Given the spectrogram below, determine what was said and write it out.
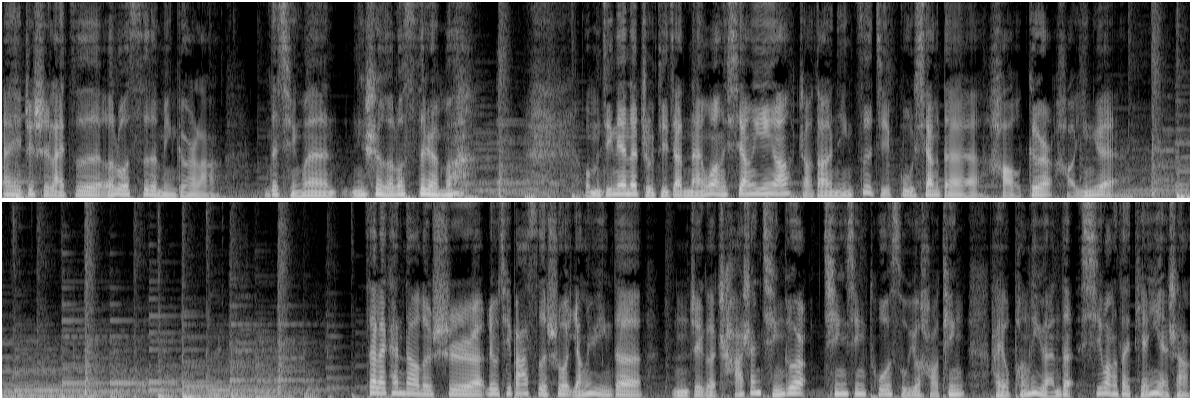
哎，这是来自俄罗斯的民歌了。那请问您是俄罗斯人吗？我们今天的主题叫“难忘乡音”哦，找到您自己故乡的好歌、好音乐。再来看到的是六七八四说杨钰莹的嗯这个茶山情歌清新脱俗又好听，还有彭丽媛的《希望在田野上》，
